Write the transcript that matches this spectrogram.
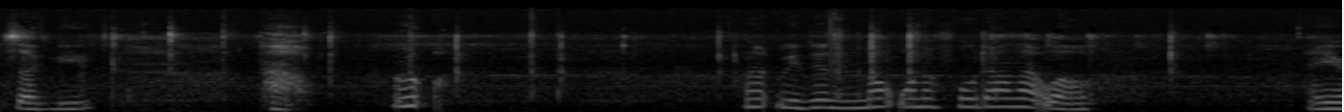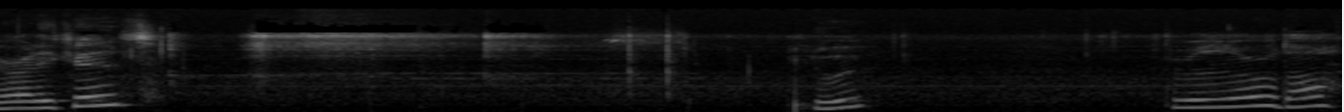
So cute. Oh. Look, we did not want to fall down that well. Are you ready, kids? No. Zelda.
